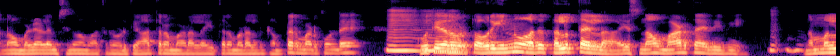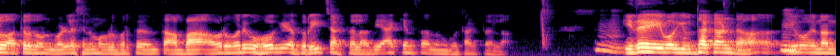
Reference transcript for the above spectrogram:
ನಾವು ಮಲಯಾಳಂ ಸಿನಿಮಾ ಮಾತ್ರ ನೋಡ್ತೀವಿ ಆ ಥರ ಮಾಡಲ್ಲ ಈ ಥರ ಮಾಡಲ್ಲ ಕಂಪೇರ್ ಮಾಡ್ಕೊಂಡೆ ಕೂತಿದಾರ ಹೊರತು ಅವ್ರಿಗೆ ಇನ್ನೂ ಅದು ತಲುಪ್ತಾ ಇಲ್ಲ. ಎಸ್ ನಾವು ಮಾಡ್ತಾ ಇದ್ದೀವಿ. ಹ್ಮ್. ನಮ್ಮಲ್ಲೂ ಆ ಥರದ ಒಂದು ಒಳ್ಳೆ ಸಿನಿಮಾಗಳು ಬರ್ತದೆ ಅಂತ ಆ ಬಾ ಅವ್ರವರೆಗೂ ಹೋಗಿ ಅದು ರೀಚ್ ಆಗ್ತಾ ಇಲ್ಲ. ಅದು ಯಾಕೆ ಅಂತ ನನ್ಗೆ ಗೊತ್ತಾಗ್ತಾ ಇಲ್ಲ. ಇದೇ ಇವಾಗ ಯುದ್ಧಕಾಂಡ ಇವಾಗ ನಾನು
